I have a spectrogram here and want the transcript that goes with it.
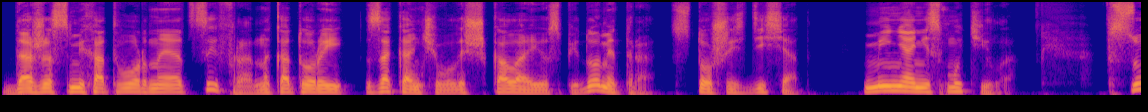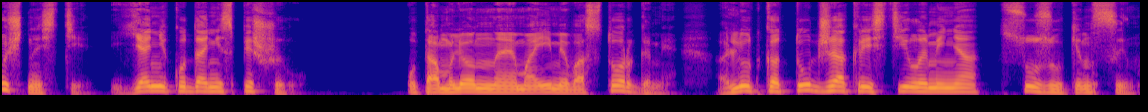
Даже смехотворная цифра, на которой заканчивалась шкала ее спидометра, 160, меня не смутило. В сущности, я никуда не спешил. Утомленная моими восторгами, Людка тут же окрестила меня Сузукин сын.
